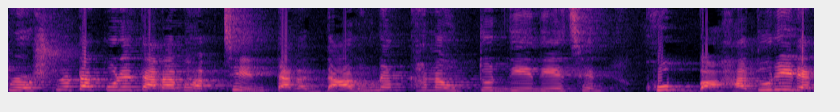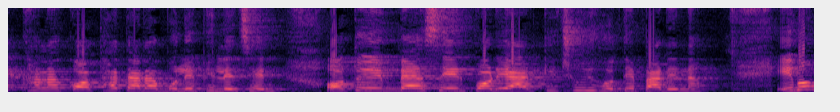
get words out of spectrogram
প্রশ্নটা করে তারা ভাবছেন, তারা দারুণ একখানা উত্তর দিয়ে দিয়েছেন, খুব বাহাদুরির একখানা কথা তারা বলে ফেলেছেন, অতএব ব্যাস, এরপরে আর কিছুই হতে পারে না। এবং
